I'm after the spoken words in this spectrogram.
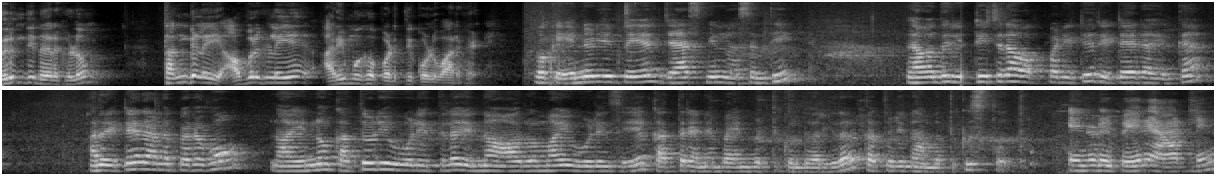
விருந்தினர்களும் தங்களை அவர்களையே அறிமுகப்படுத்திக் கொள்வார்கள். ஓகே என்னுடைய பெயர் ஜாஸ்மின் வசந்தி. நான் வந்து டீச்சராக ஒர்க் பண்ணிவிட்டு ரிட்டையர்ட் ஆகியிருக்கேன் ஆனால் ரிட்டையர்ட் ஆன பிறகும் நான் இன்னும் கத்தோடைய ஊழியத்தில் இன்னும் ஆர்வமாய் ஊழியம் செய்ய கத்தர் என்னை பயன்படுத்தி கொண்டு வருகிறார். கத்தோடைய நாமத்துக்கு ஸ்தோத்திரம். என்னுடைய பேர் ஆட்லின்.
